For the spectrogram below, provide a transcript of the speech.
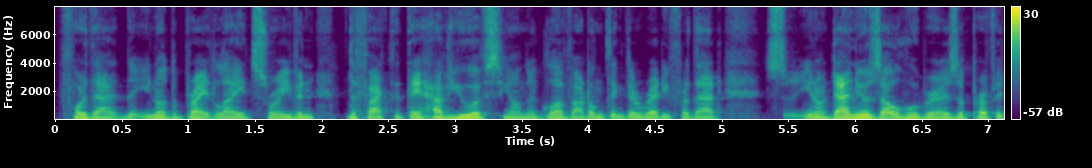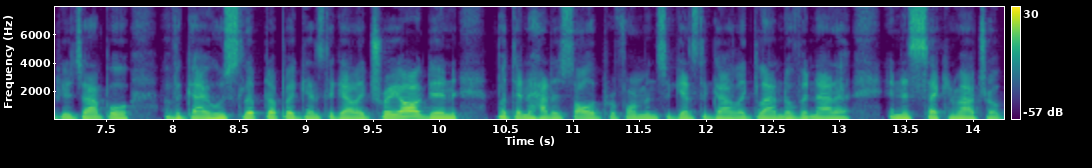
for that, you know, the bright lights or even the fact that they have UFC on their glove. I don't think they're ready for that. So, you know, Daniel Zellhuber is a perfect example of a guy who slipped up against a guy like Trey Ogden, but then had a solid performance against a guy like Lando Vannata in his second matchup.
